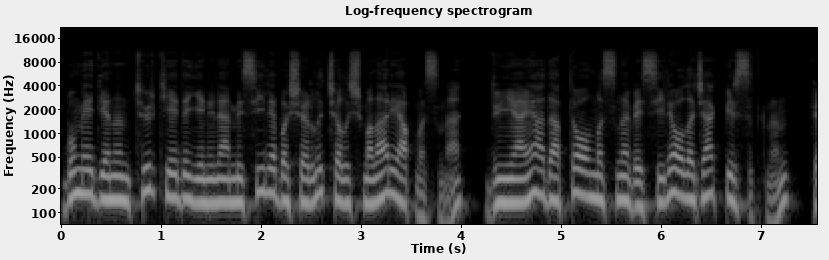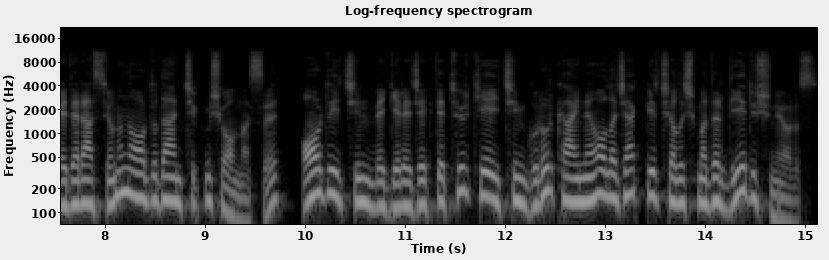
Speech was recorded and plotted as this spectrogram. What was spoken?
Bu medyanın Türkiye'de yenilenmesiyle başarılı çalışmalar yapmasına, dünyaya adapte olmasına vesile olacak bir sıtkının, federasyonun ordudan çıkmış olması, ordu için ve gelecekte Türkiye için gurur kaynağı olacak bir çalışmadır diye düşünüyoruz.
